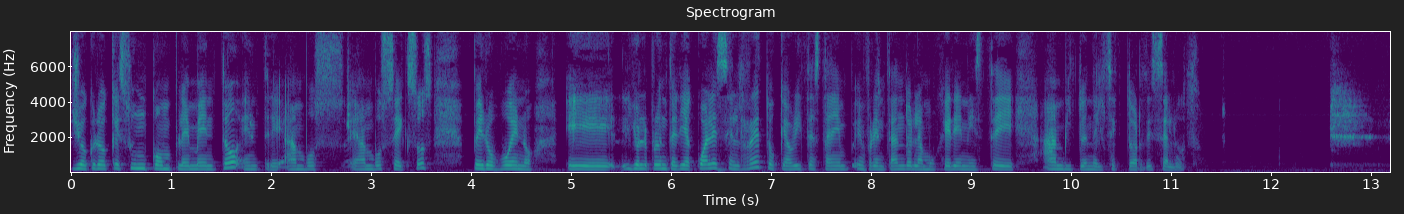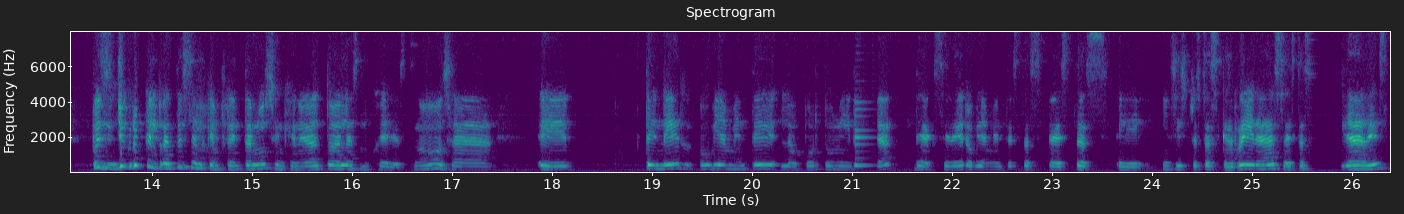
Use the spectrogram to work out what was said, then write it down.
yo creo que es un complemento entre ambos, ambos sexos, pero bueno, eh, yo le preguntaría cuál es el reto que ahorita está enfrentando la mujer en este ámbito, en el sector de salud. Pues yo creo que el reto es el que enfrentamos en general todas las mujeres, ¿no? O sea, eh, tener obviamente la oportunidad de acceder obviamente a estas, a estas eh, insisto, estas carreras, a estas actividades,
